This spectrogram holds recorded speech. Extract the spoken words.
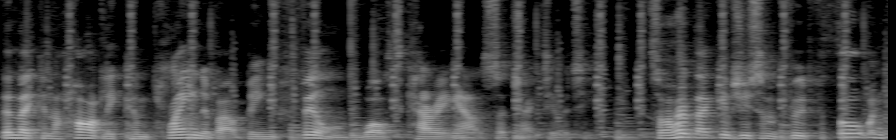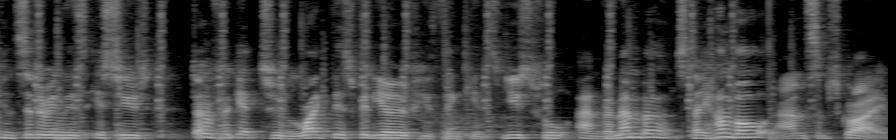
then they can hardly complain about being filmed whilst carrying out such activity. So I hope that gives you some food for thought when considering these issues. Don't forget to like this video if you think it's useful and remember, stay humble and subscribe.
